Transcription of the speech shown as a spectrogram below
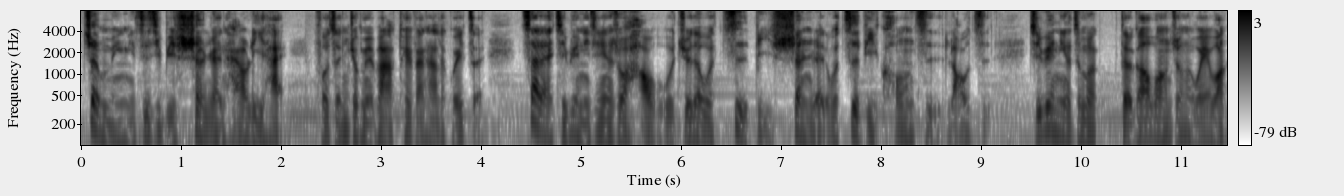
证明你自己比圣人还要厉害，否则你就没办法推翻他的规则。再来，即便你今天说好，我觉得我自比圣人，我自比孔子、老子，即便你有这么德高望重的威望，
